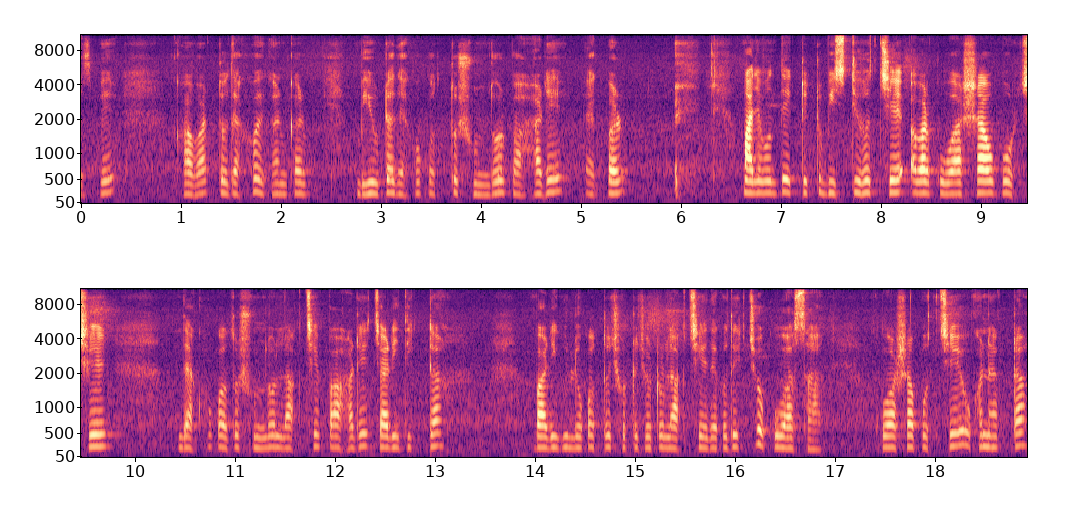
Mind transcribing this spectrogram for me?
আসবে খাবার। তো দেখো, এখানকার ভিউটা দেখো কত সুন্দর। পাহাড়ে একবার মাঝে মধ্যে একটু একটু বৃষ্টি হচ্ছে, আবার কুয়াশাও পড়ছে। দেখো কত সুন্দর লাগছে পাহাড়ে চারিদিকটা। বাড়িগুলো কত ছোট ছোট লাগছে, দেখো দেখছ কুয়াশা। কুয়াশা পড়ছে, ওখানে একটা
